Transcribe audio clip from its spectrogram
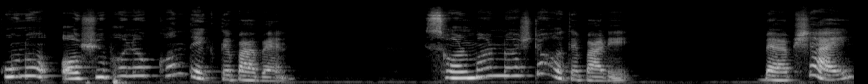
কোনো অশুভ লক্ষণ দেখতে পাবেন। সম্মান নষ্ট হতে পারে। ব্যবসায়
